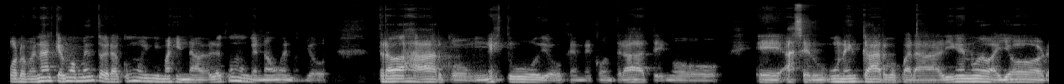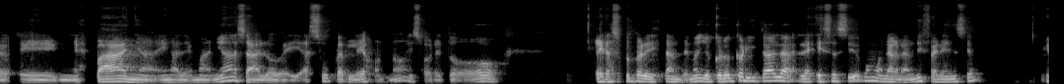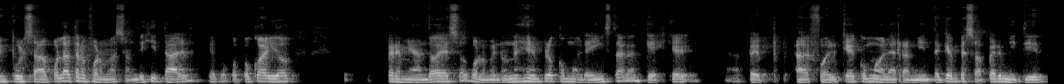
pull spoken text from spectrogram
Por lo menos en aquel momento era como inimaginable, como que no, bueno, yo trabajar con un estudio, que me contraten o eh, hacer un, un, encargo para alguien en Nueva York, en España, en Alemania, o sea, lo veía súper lejos, ¿no? Y sobre todo era súper distante, ¿no? Yo creo que ahorita la, la, esa ha sido como la gran diferencia, impulsada por la transformación digital, que poco a poco ha ido premiando eso, por lo menos un ejemplo como el de Instagram, que es que fue el que como la herramienta que empezó a permitir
